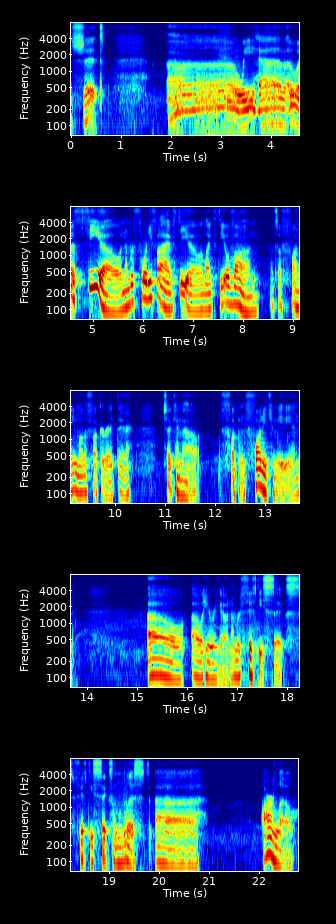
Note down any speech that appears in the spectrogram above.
Shit. Uh, we have, oh, a Theo, number 45. Theo, like Theo Von. That's a funny motherfucker right there. Check him out. Fucking funny comedian. Oh, oh, here we go. Number 56. 56 on the list. Uh, Arlo.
